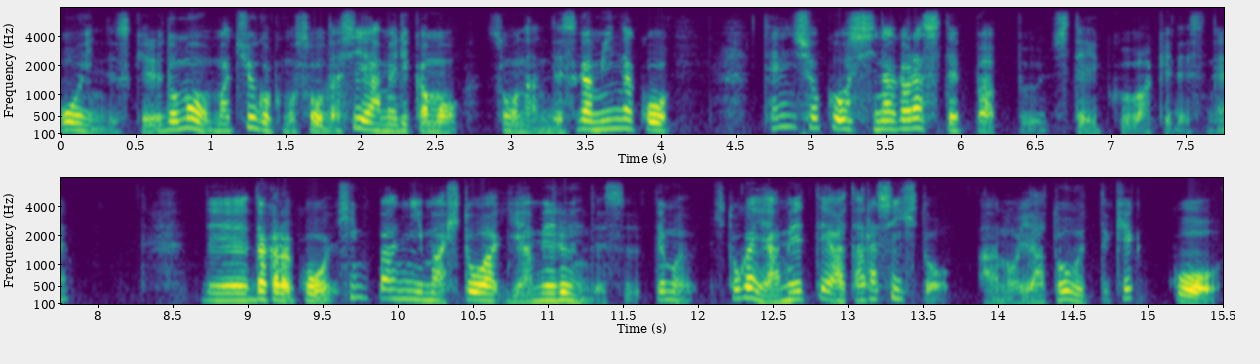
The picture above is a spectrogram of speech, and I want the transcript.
多いんですけれども、まあ、中国もそうだしアメリカもそうなんですがみんなこう転職をしながらステップアップしていくわけですね。でだからこう頻繁にま人は辞めるんですでも人が辞めて新しい人あの雇うって結構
